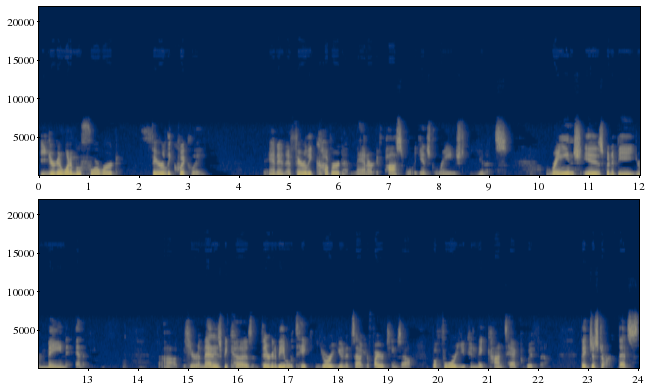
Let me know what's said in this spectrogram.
you're going to want to move forward fairly quickly and in a fairly covered manner, if possible, against ranged units. Range is going to be your main enemy. uh, here, and that is because they're going to be able to take your units out, your fire teams out, before you can make contact with them. They just are. That's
